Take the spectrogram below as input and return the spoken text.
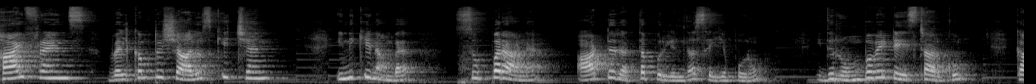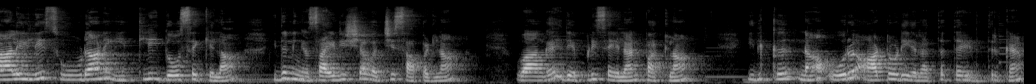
Hi friends welcome to Shalu's kitchen இன்றைக்கி நாம் சூப்பரான ஆட்டு ரத்த பொரியல் தான் செய்ய போகிறோம் இது ரொம்பவே டேஸ்ட்டாக இருக்கும். காலையிலே சூடான இட்லி தோசைக்கெல்லாம் இதை நீங்கள் சைடிஷ்ஷாக வச்சு சாப்பிடலாம். வாங்க இது எப்படி செய்யலான்னு பார்க்கலாம். இதுக்கு நான் ஒரு ஆட்டோடைய ரத்தத்தை எடுத்திருக்கேன்.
